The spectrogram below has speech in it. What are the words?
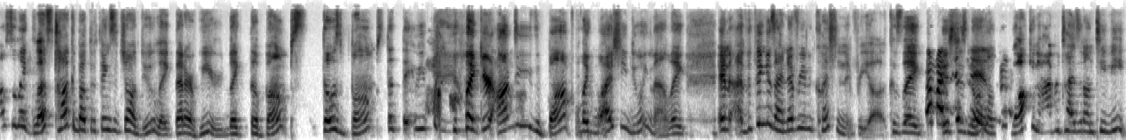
Also, like, let's talk about the things that y'all do, like that are weird, like the bumps. Those bumps that they like your auntie's bump. Like, why is she doing that? Like, and uh, the thing is, I never even questioned it for y'all because, like, Oh it's just goodness. normal. Y'all can advertise it on TV.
